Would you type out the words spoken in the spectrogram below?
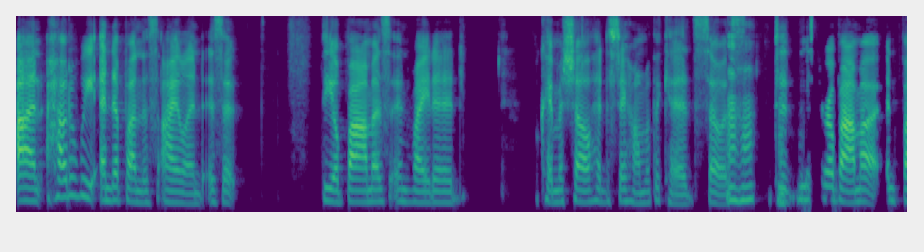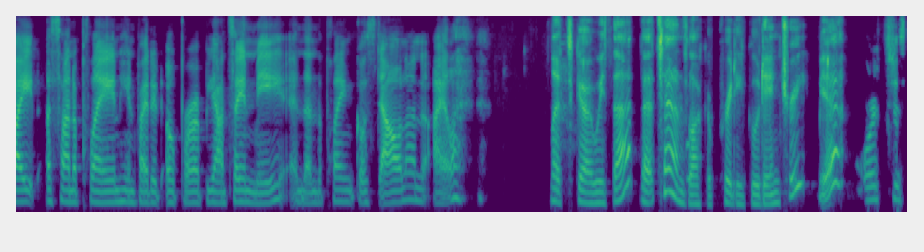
on? How do we end up on this island? Is it the Obamas invited? Okay, Michelle had to stay home with the kids. So it's, Mhm, did Mr. Obama invite us on a plane? He invited Oprah, Beyonce, and me, and then the plane goes down on an island, Let's go with that. That sounds like a pretty good entry. Yeah. or it's just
